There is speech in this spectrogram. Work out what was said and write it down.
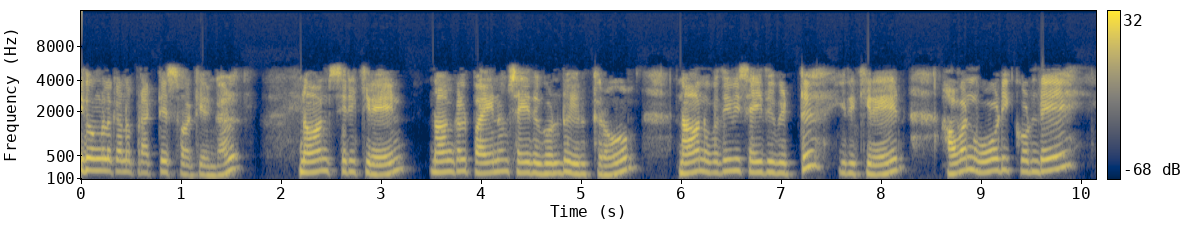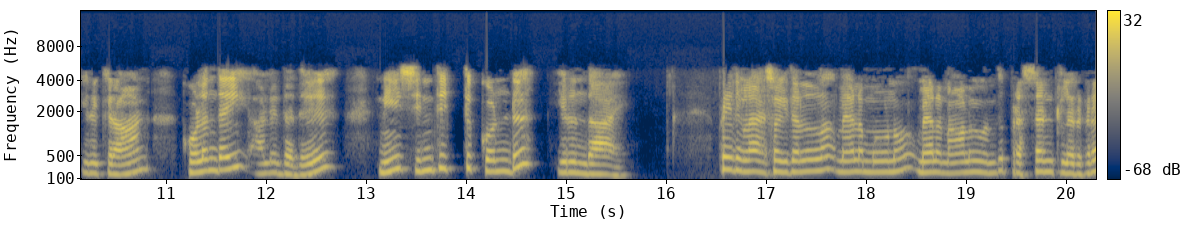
இது உங்களுக்கான ப்ராக்டிஸ் வாக்கியங்கள். நான் சிரிக்கிறேன் நாங்கள் பயணம் செய்து கொண்டு இருக்கிறோம். நான் உதவி செய்துவிட்டு இருக்கிறேன். அவன் ஓடிக்கொண்டே இருக்கிறான். குழந்தை அழுதது. நீ சிந்தித்து கொண்டு இருந்தாய். புரியுதுங்களா? ஸோ இதெல்லாம் மேலே மூணும் மேலே நாலும் வந்து ப்ரெசண்ட்டில் இருக்கிற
